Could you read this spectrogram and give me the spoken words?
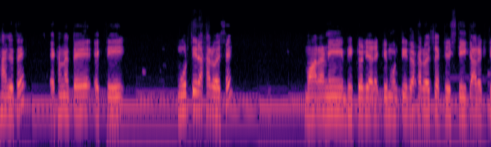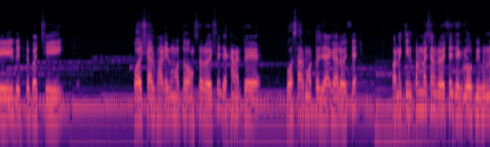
খাঁজেতে। এখানেতে একটি মূর্তি রাখা রয়েছে। মহারানী ভিক্টোরিয়ার একটি মূর্তি রাখা রয়েছে, একটি স্টিক আর একটি দেখতে পাচ্ছি পয়সার ভাড়ির মতো অংশ রয়েছে, যেখানেতে বসার মতো জায়গা রয়েছে। অনেক ইনফরমেশন রয়েছে যেগুলো বিভিন্ন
